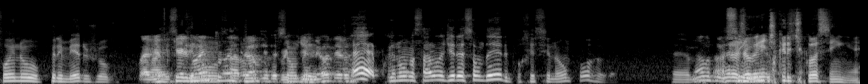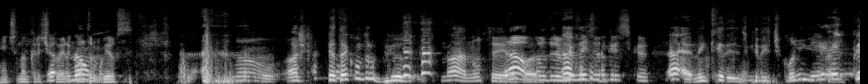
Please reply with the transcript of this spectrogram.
foi no primeiro jogo. Vai ver Mas porque ele não entrou em campo, direção porque, dele. meu Deus. É, porque não lançaram na direção dele, porque senão, porra. É, Não, no primeiro assim, jogo a gente criticou sim. A gente não criticou Eu- ele não, contra o mas- Bills. Não, acho que até contra o Bills. Não, não sei. Não, agora. contra o É, Bills a gente contra- não criticou. É, nem cri- criticou ninguém. né? É,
